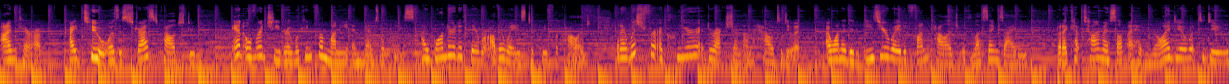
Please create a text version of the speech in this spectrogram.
I'm Kara. I too was a stressed college student and overachiever looking for money and mental peace. I wondered if there were other ways to pay for college, and I wished for a clear direction on how to do it. I wanted an easier way to fund college with less anxiety, but I kept telling myself I had no idea what to do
